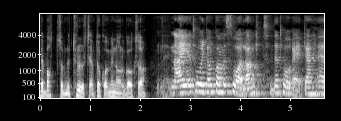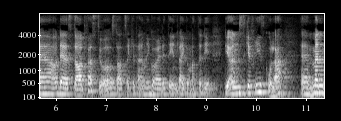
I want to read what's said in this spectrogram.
debatt som du tror kommer til å komme i Norge også? Nei, jeg tror ikke han kommer så langt. Det tror jeg ikke. Eh, og det stadfester jo statssekretæren i går i dette innlegget om at de, de ønsker friskoler. Eh, men,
